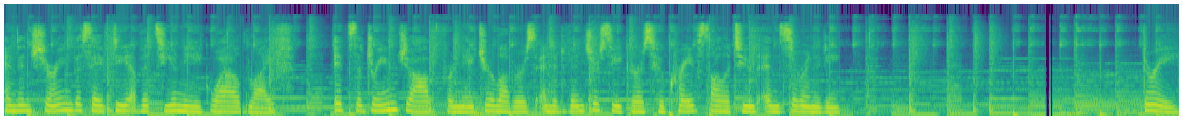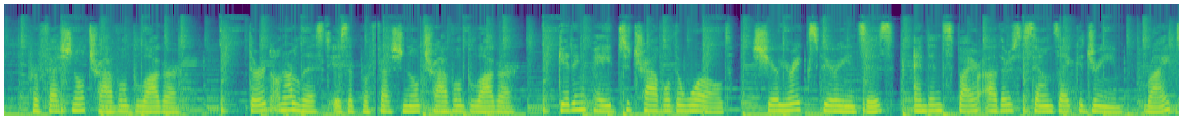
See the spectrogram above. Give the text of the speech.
and ensuring the safety of its unique wildlife. It's a dream job for nature lovers and adventure seekers who crave solitude and serenity. 3. Professional Travel Blogger. Third on our list is a professional travel blogger. Getting paid to travel the world, share your experiences, and inspire others sounds like a dream, right?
